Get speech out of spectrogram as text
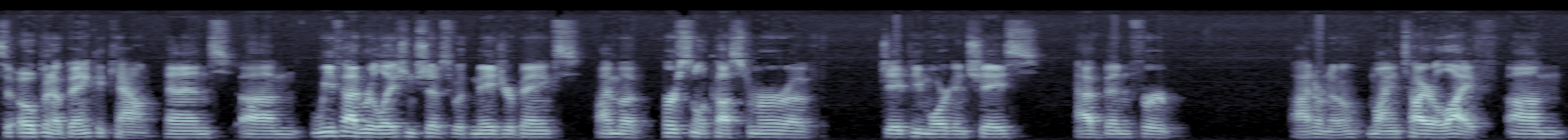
to open a bank account. And um, we've had relationships with major banks. I'm a personal customer of JP Morgan Chase, have been for, I don't know, my entire life. Um,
